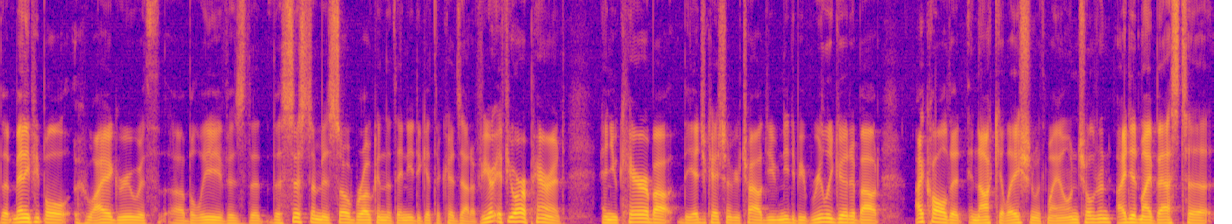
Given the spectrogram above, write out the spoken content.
that many people who I agree with uh, believe is that the system is so broken that they need to get their kids out of. If you're if you are a parent and you care about the education of your child, you need to be really good about I called it inoculation with my own children. I did my best to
